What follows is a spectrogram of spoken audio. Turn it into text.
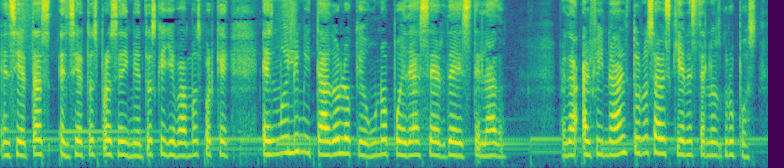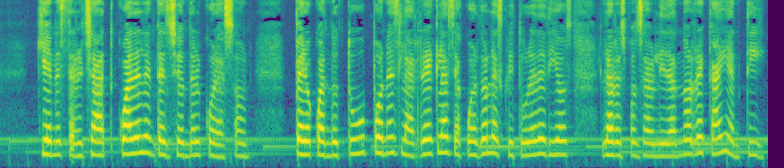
En, ciertas, en ciertos procedimientos que llevamos, porque es muy limitado lo que uno puede hacer de este lado, ¿verdad? Al final, tú no sabes quién está en los grupos, quién está en el chat, cuál es la intención del corazón. Pero cuando tú pones las reglas de acuerdo a la escritura de Dios, la responsabilidad no recae en ti,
